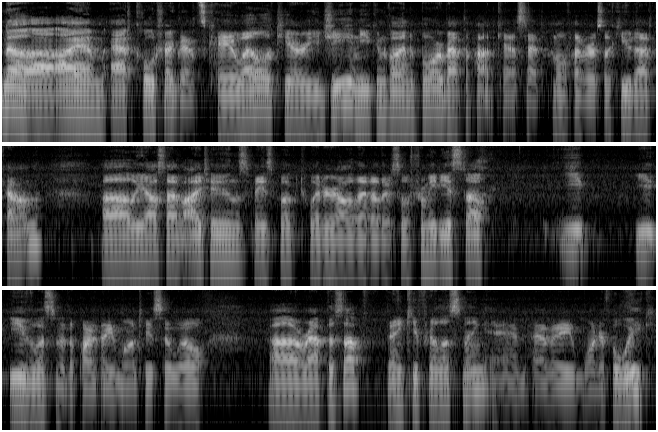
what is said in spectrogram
No, uh, I am at Koltreg. That's K O L T R E G, and you can find more about the podcast at multiversalq.com. Uh, we also have iTunes, Facebook, Twitter, all that other social media stuff. You, you, you've listened to the part that you want to, so we'll uh, wrap this up. Thank you for listening, and have a wonderful week.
